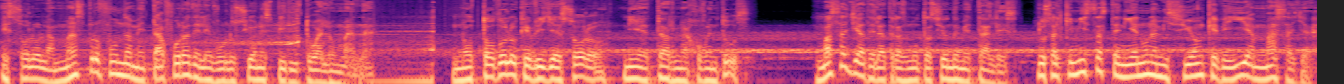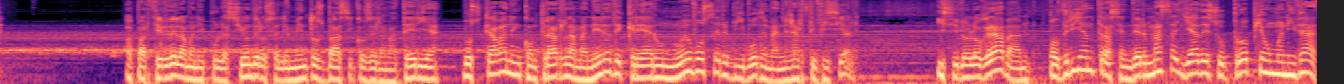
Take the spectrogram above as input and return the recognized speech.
es solo la más profunda metáfora de la evolución espiritual humana. No todo lo que brilla es oro, ni eterna juventud. Más allá de la transmutación de metales, los alquimistas tenían una misión que veía más allá a partir de la manipulación de los elementos básicos de la materia, buscaban encontrar la manera de crear un nuevo ser vivo de manera artificial. Y si lo lograban, podrían trascender más allá de su propia humanidad,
